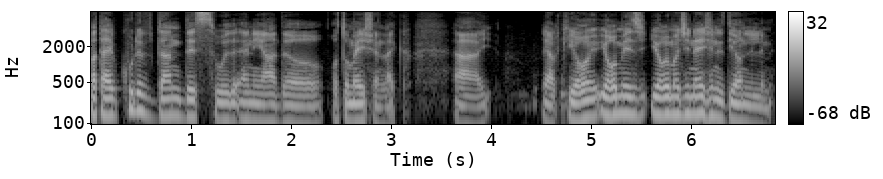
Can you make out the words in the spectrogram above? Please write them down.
But I could have done this with any other automation, like uh, your, your, your imagination is the only limit.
